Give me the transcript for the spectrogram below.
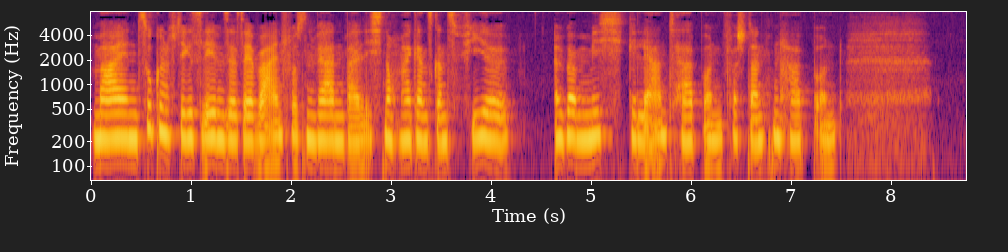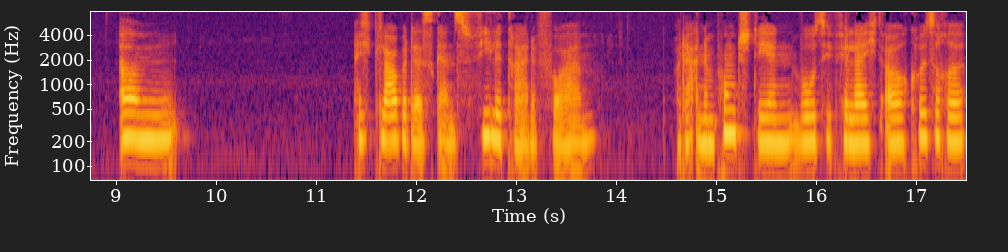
mein zukünftiges Leben sehr, sehr beeinflussen werden, weil ich nochmal ganz, ganz viel über mich gelernt habe und verstanden habe. Und ähm, ich glaube, dass ganz viele gerade vor oder an einem Punkt stehen, wo sie vielleicht auch größere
